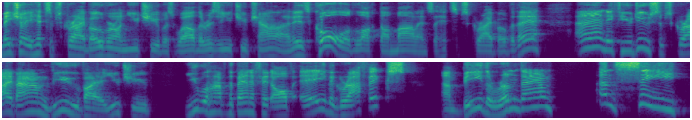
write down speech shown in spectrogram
Make sure you hit subscribe over on YouTube as well. There is a YouTube channel and it is called Locked On Marlins. So hit subscribe over there. And if you do subscribe and view via YouTube, you will have the benefit of A, the graphics, and B, the rundown, and C,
